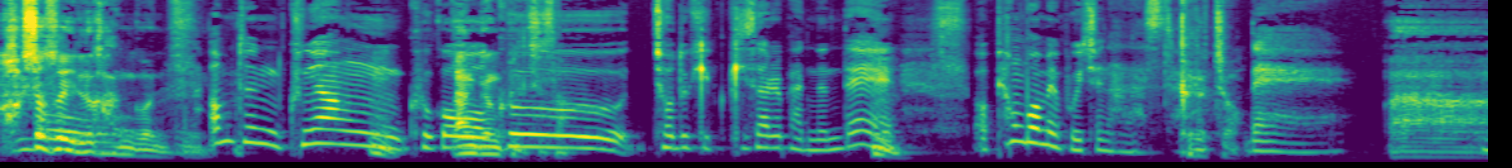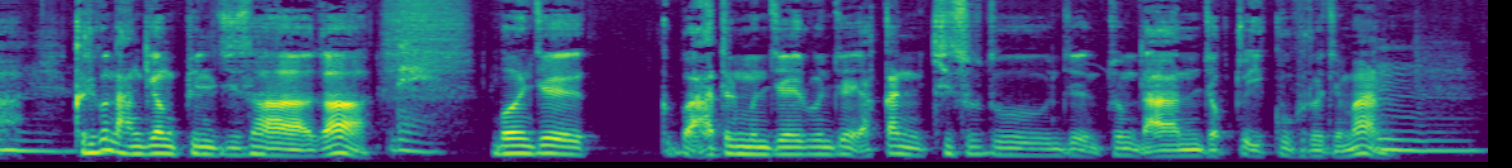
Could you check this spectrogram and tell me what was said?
하셔서 뭐. 일로 간 건지. 아무튼 그냥 음, 그거 그 저도 기, 기사를 봤는데 음. 어, 평범해 보이진 않았어요. 그렇죠. 네. 아 음. 그리고 남경필 지사가 네. 뭐 이제 그뭐 아들 문제로 이제 약간 기수도 이제 좀 난 적도 있고 그러지만 음.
